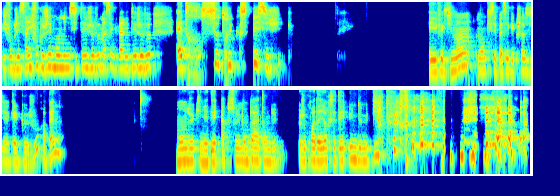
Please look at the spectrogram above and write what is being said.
il faut que j'ai ça, il faut que j'ai mon unicité, je veux ma singularité, je veux être ce truc spécifique. Et effectivement, donc il s'est passé quelque chose il y a quelques jours à peine. Mon Dieu, qui n'était absolument pas attendu. Je crois d'ailleurs que c'était une de mes pires peurs.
